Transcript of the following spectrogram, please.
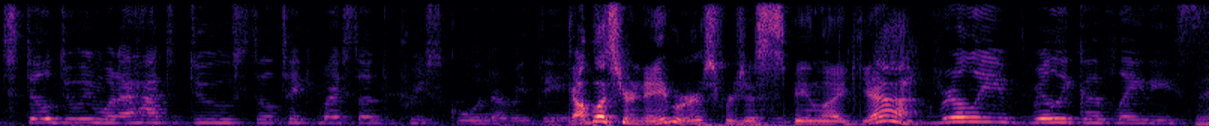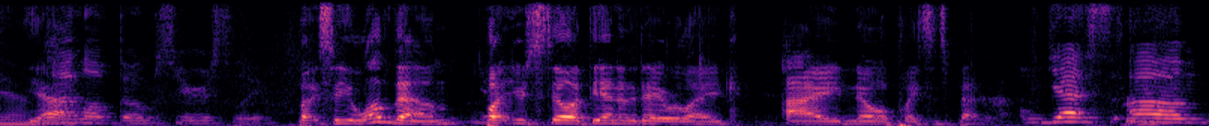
still doing what I had to do, still taking my son to preschool and everything. God bless your neighbors for just being like, yeah, Really, really good ladies. Yeah. yeah. I love them, seriously. But so you love them, but you're still at the end of the day, we're like, I know a place that's better. Yes, um,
